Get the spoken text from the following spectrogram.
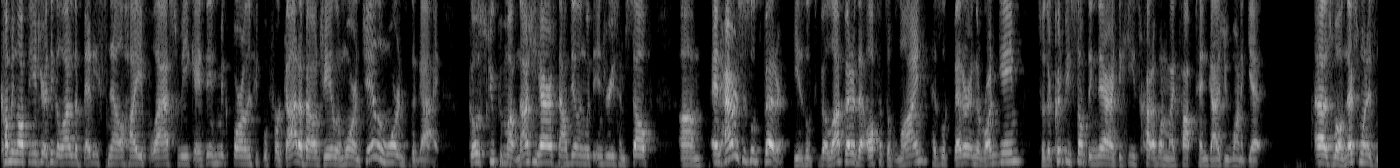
coming off the injury. I think a lot of the Benny Snell hype last week. I think McFarland people forgot about Jaylen Warren. Jaylen Warren's the guy. Go scoop him up. Najee Harris now dealing with injuries himself. Um, and Harris has looked better. He has looked a lot better. That offensive line has looked better in the run game. So there could be something there. I think he's kind of one of my top 10 guys you want to get as well. Next one is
